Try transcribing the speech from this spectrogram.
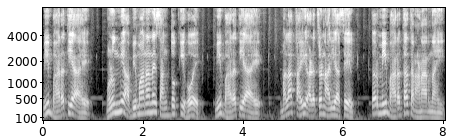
मी भारतीय आहे. म्हणून मी अभिमानाने सांगतो की होय मी भारतीय आहे. मला काही अडचण आली असेल तर मी भारतात राहणार नाही.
